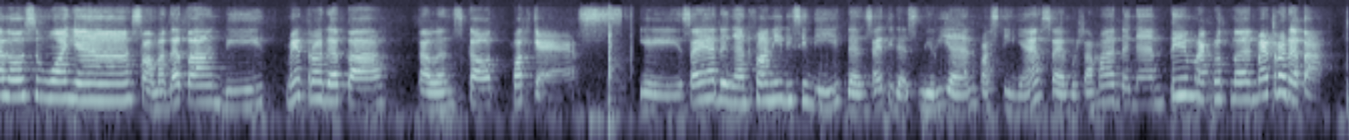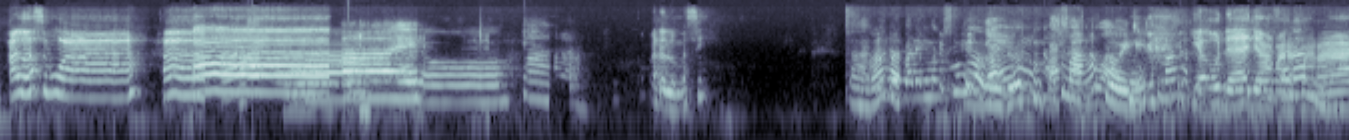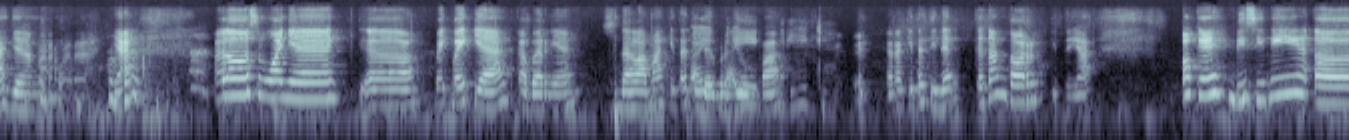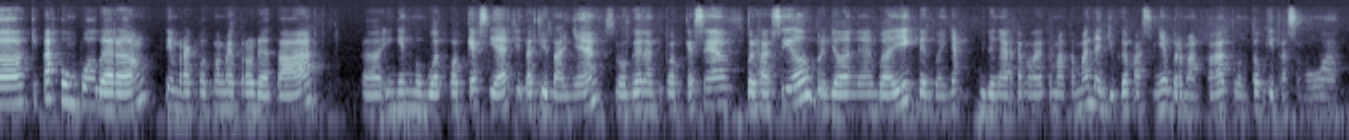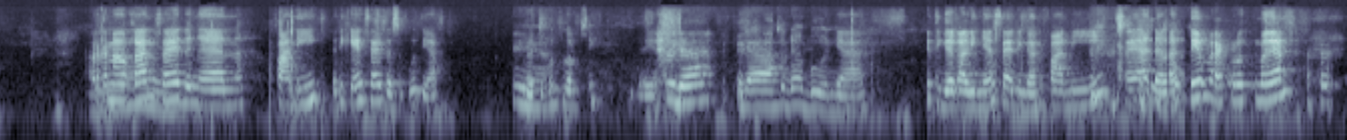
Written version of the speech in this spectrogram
Halo semuanya, selamat datang di Metro Data Talent Scout Podcast. Yeay, saya dengan Fanny di sini dan saya tidak sendirian pastinya. Saya bersama dengan tim rekrutmen Metro Data. Halo semua. Hai. Hai. Halo. Kok pada lemes sih? Enggak, paling maksimal Enggak, itu. perasaan Semangat loh ini, semangat. Ya udah, jangan marah-marah, jangan marah-marah ya. Halo semuanya, Eh, baik-baik ya kabarnya. Sudah lama kita tidak Baik, berjumpa. baik, baik. karena kita tidak ke kantor gitu ya. Oke, di sini eh, kita kumpul bareng tim rekrutmen Metro Data eh, ingin membuat podcast ya cita-citanya. Semoga nanti podcastnya berhasil, berjalan dengan baik dan banyak didengarkan oleh teman-teman dan juga pastinya bermanfaat untuk kita semua. Perkenalkan saya dengan Fani. Tadi kayaknya saya udah sebut ya. Udah Iya. sebut belum sih? Udah ya. Sudah. Udah. Sudah bun. Ya, ketiga kalinya saya dengan Fani. Saya adalah tim rekrutmen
